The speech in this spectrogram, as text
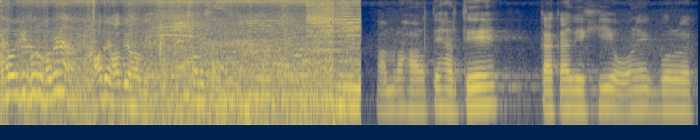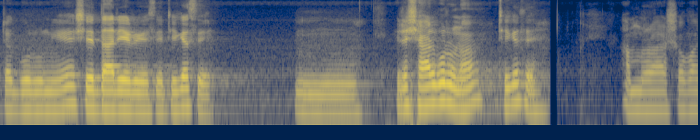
তাহলে কি গরু হবে না? হবে হবে হবে সমস্যা নেই। আমরা হারতে হারতে কাকা দেখি অনেক বড় একটা গরু নিয়ে সে দাঁড়িয়ে রয়েছে ঠিক আছে? এটা ষাঁড় গরু না ঠিক আছে? আমরা সবাই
